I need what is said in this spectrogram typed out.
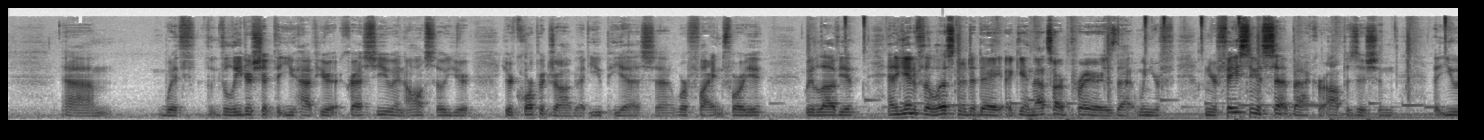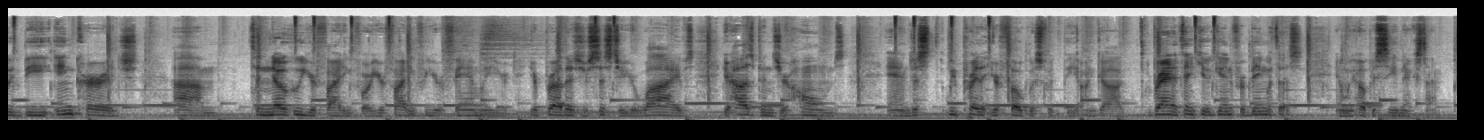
um, with the leadership that you have here at Crestview and also your, your corporate job at UPS. Uh, we're fighting for you. We love you. And again, for the listener today, again, that's our prayer is that when you're when you're facing a setback or opposition, that you would be encouraged um, to know who you're fighting for. You're fighting for your family, your, your brothers, your sister, your wives, your husbands, your homes. And just we pray that your focus would be on God. Brandon, thank you again for being with us, and we hope to see you next time.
